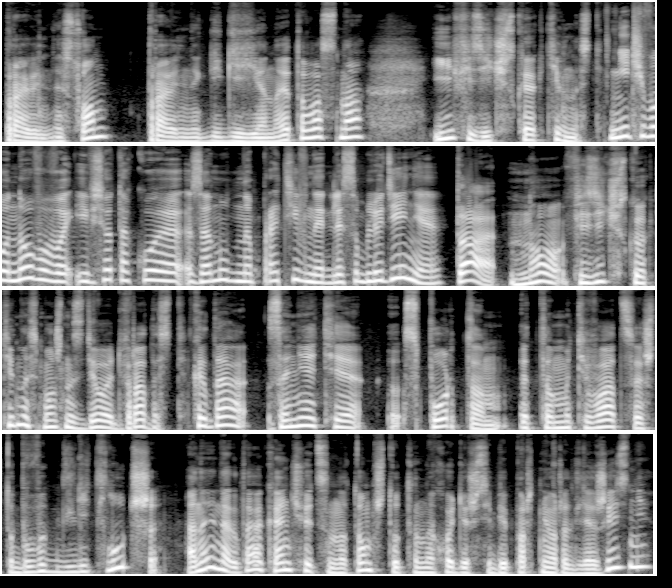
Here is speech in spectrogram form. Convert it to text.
правильный сон, правильная гигиена этого сна и физическая активность. Ничего нового и все такое занудно противное для соблюдения? Да, но физическую активность можно сделать в радость. Когда занятие э, спортом — это мотивация, чтобы выглядеть лучше, она иногда оканчивается на том, что ты находишь себе партнера для жизни,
